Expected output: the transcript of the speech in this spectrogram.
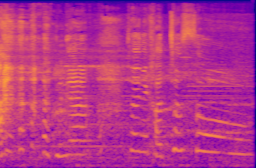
안녕. 서연이 갇혔어.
